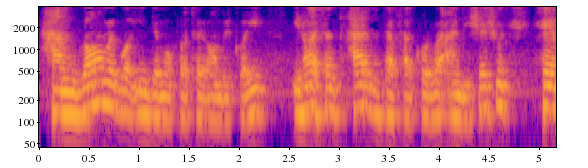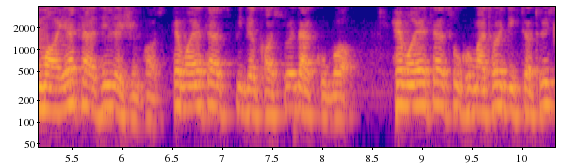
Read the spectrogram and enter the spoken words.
همگام با این دموکرات های آمریکایی. اینها اصلا طرز تفکر و اندیشهشون حمایت از این رژیم هاست. حمایت از فیدل کاسترو در کوبا حمایت از حکومت های دیکتاتوری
